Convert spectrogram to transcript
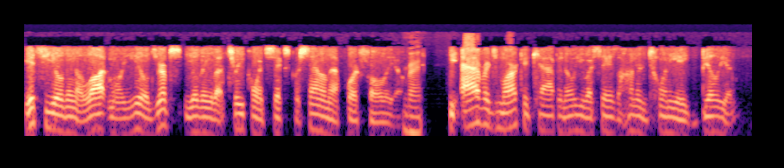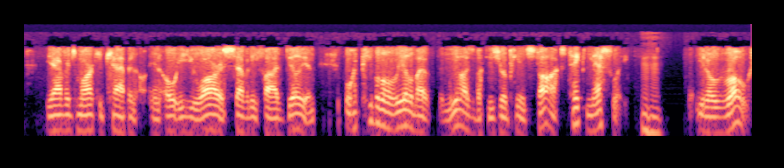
It's yielding a lot more yield. Europe's yielding about 3.6% on that portfolio. Right. The average market cap in OUSA is 128 billion. The average market cap in, in OEUR is 75 billion. But what people don't realize about, realize about these European stocks, take Nestle. Mm-hmm you know, Roche.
